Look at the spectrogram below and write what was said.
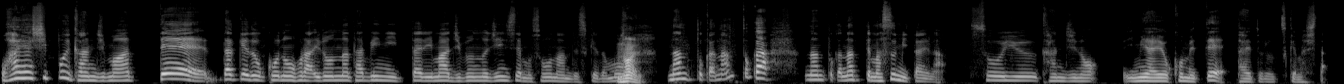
お囃子っぽい感じもあってだけどこのほらいろんな旅に行ったりまあ自分の人生もそうなんですけども、はい。なんとかなんとかなんとかなってますみたいなそういう感じの意味合いを込めてタイトルをつけました。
